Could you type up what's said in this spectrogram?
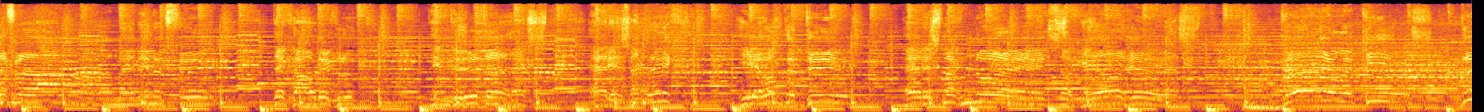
De vlammen in het vuur, de gouden gloed in de rest. Er is een licht hier op de deur. Er is nog nooit zo heel geweest. De jonge kiers, de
